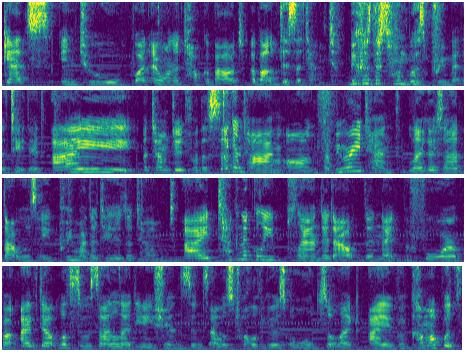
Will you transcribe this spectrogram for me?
gets into what I want to talk about about this attempt because this one was premeditated. I attempted for the second time on February 10th. Like I said, that was a premeditated attempt. I technically planned it out the night before, but I've dealt with suicidal ideation since I was 12 years old. So like I've come up with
